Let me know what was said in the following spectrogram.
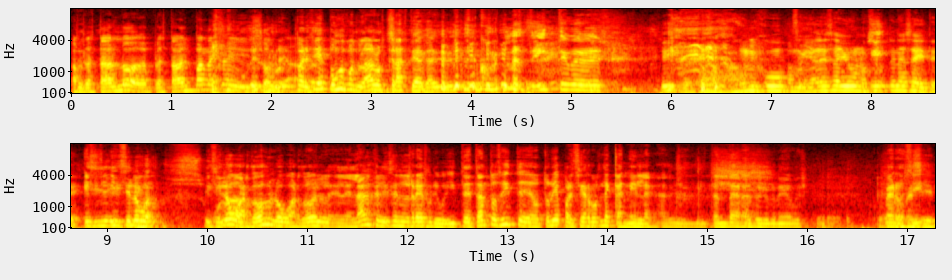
Aplastaba el, lo- aplastaba el pan acá y chorreaba. Parecía esponja cuando lava los trastes acá. Se corrió el aceite, güey. Y- No, mijo, para mañana desayuno, ¿sí tiene aceite? Y si, y si lo, y si lo guardó, lo guardó el, el, el ángel, dice en el refri, güey. Y de tanto aceite, otro día parecía arroz de canela, tanta grasa que tenía, güey. Pero sí.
